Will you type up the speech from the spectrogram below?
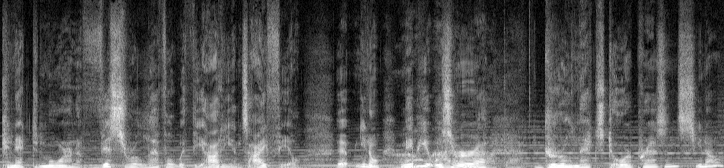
connected more on a visceral level with the audience, I feel. Uh, you know, maybe it was her uh, girl next door presence, you know?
